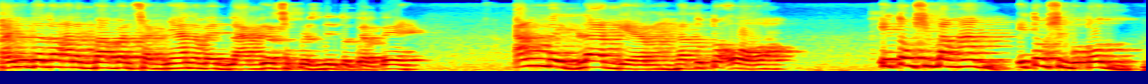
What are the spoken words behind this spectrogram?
Kayo na lang ang nagbabansag niya na may vlogger sa President Duterte. Ang may vlogger na totoo, itong si Bangag, itong si Butod.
